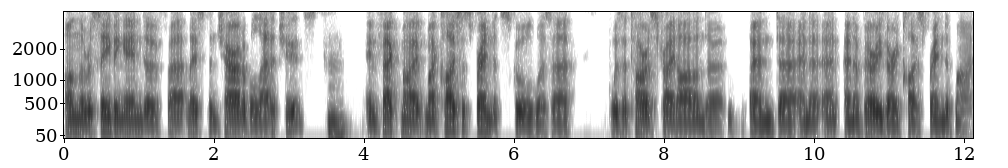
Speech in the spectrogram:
on the receiving end of uh, less than charitable attitudes. Mm. In fact, my my closest friend at school was a was a Torres Strait Islander and uh, and, a, and, a very very close friend of mine.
